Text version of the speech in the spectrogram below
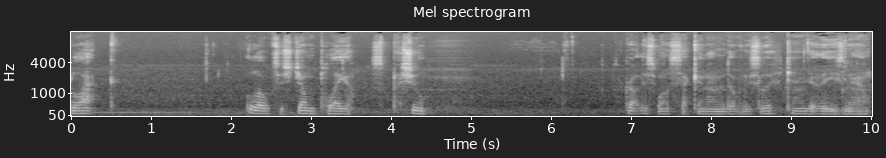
black Lotus John Player special. I got this one second hand obviously, can't get these now.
